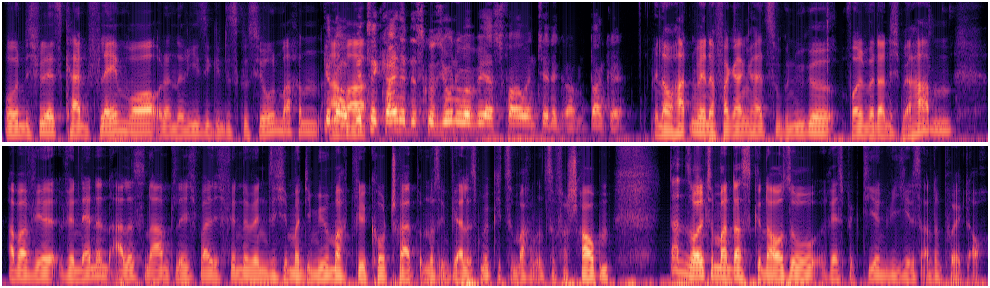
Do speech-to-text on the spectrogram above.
Und ich will jetzt keinen Flame War oder eine riesige Diskussion machen. Genau, bitte keine Diskussion über WSV in Telegram. Danke. Genau, hatten wir in der Vergangenheit zu Genüge, wollen wir da nicht mehr haben. Aber wir, wir nennen alles namentlich, weil ich finde, wenn sich jemand die Mühe macht, viel Code schreibt, um das irgendwie alles möglich zu machen und zu verschrauben, dann sollte man das genauso respektieren wie jedes andere Projekt auch.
